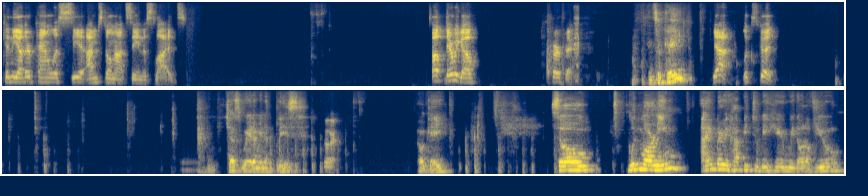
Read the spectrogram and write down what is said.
Can, the other panelists see it? I'm still not seeing the slides. Oh, there we go. Perfect. It's okay? Yeah, looks good. Just wait a minute, please. Sure. Okay. So, good morning. I'm very happy to be here with all of you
